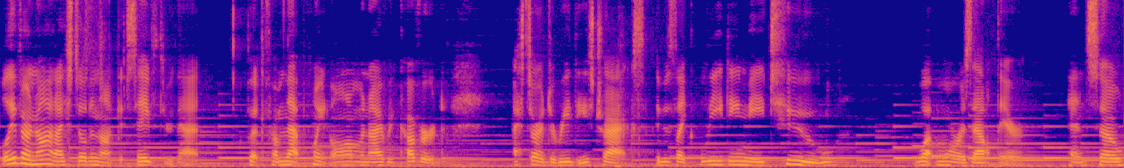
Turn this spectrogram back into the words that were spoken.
Believe it or not, I still did not get saved through that. But from that point on, when I recovered, I started to read these tracts. It was like leading me to what more is out there. And so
